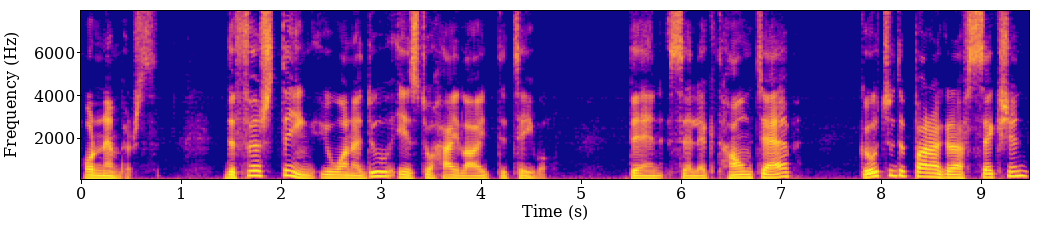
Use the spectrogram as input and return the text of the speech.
or numbers. The first thing you want to do is to highlight the table. Then select Home tab, go to the paragraph section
